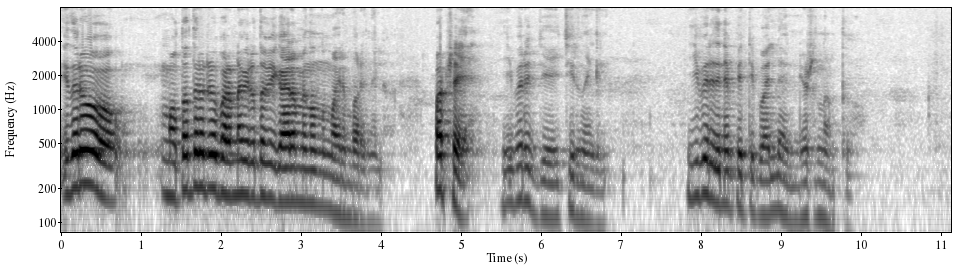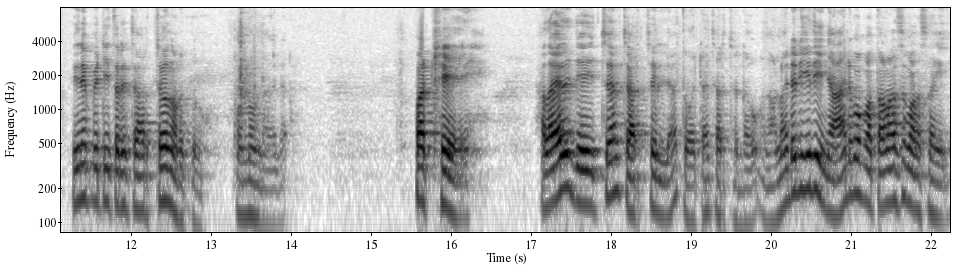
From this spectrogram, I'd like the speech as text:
ഇതൊരു മൊത്തത്തിലൊരു ഭരണവിരുദ്ധ വികാരം എന്നൊന്നും ആരും പറയുന്നില്ല. പക്ഷേ ഇവർ ജയിച്ചിരുന്നെങ്കിൽ ഇവരിതിനെപ്പറ്റി വല്ല അന്വേഷണം നടത്തുക ഇതിനെപ്പറ്റി ഇത്ര ചർച്ചകൾ നടക്കുമോ ഒന്നും ഉണ്ടാവില്ല. പക്ഷേ അതായത് ജയിച്ചാൽ ചർച്ചയില്ല തോറ്റാൽ ചർച്ച ഉണ്ടാവും അതാണ് എന്റെ രീതി. ഞാനിപ്പോൾ പത്താം ക്ലാസ് പാസ്സായി.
